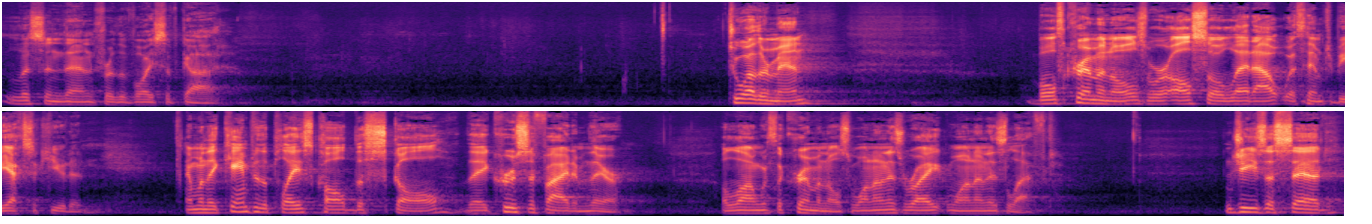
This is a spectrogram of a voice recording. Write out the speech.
Listen then for the voice of God. Two other men, both criminals, were also led out with him to be executed. And when they came to the place called the skull, they crucified him there, along with the criminals, one on his right, one on his left. And Jesus said,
